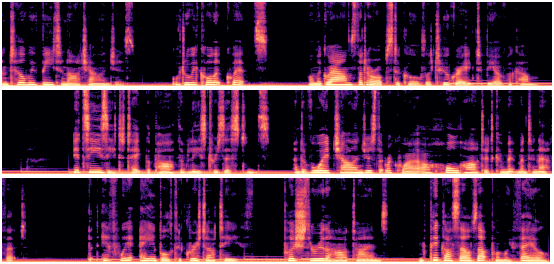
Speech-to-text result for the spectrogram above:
until we've beaten our challenges? Or do we call it quits, on the grounds that our obstacles are too great to be overcome? It's easy to take the path of least resistance and avoid challenges that require our wholehearted commitment and effort. But if we're able to grit our teeth, push through the hard times, and pick ourselves up when we fail,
